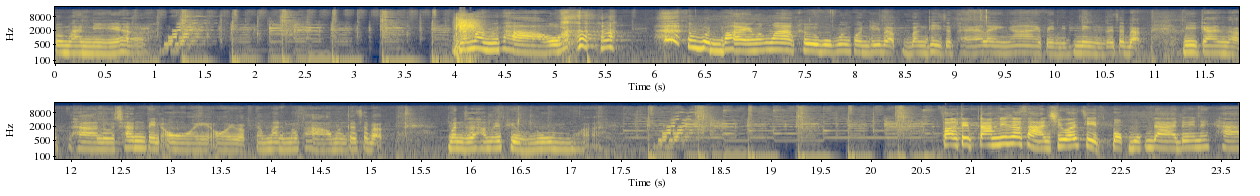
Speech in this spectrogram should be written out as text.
ประมาณนี้ค่ะน้ำมันมะพร้าวสมุนไพรมาก ๆ คือมุกเป็นคนที่แบบบางทีจะแพ้อะไรง่ายไปนิดนึง ก็จะแบบมีการแบบทาโลชั่นเป็นออยออยแบบน้ำมันมะพร้าวมันก็จะแบบมันจะทำให้ผิวนุ่มค่ะฝากติดตามนิตยสารชีวจิตปกมุกดาด้วยนะคะ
